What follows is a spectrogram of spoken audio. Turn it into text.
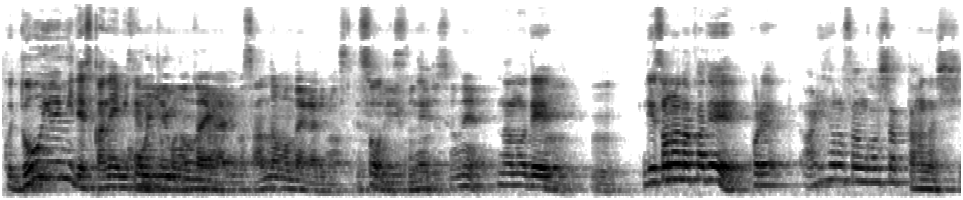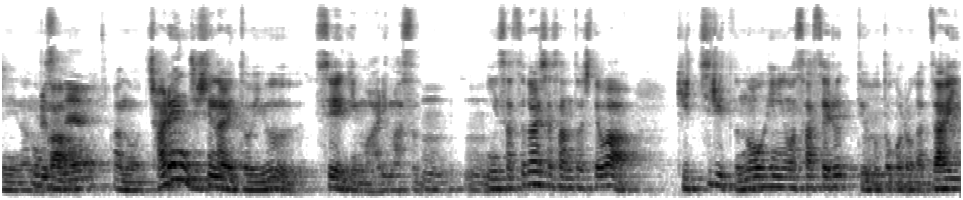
これどういう意味ですかねみたいこういう問題がありります。あんな問題がありますってそうですね。いうことですよね。なので、うんでその中でこれ有園さんがおっしゃった話なのか、ね。あのチャレンジしないという正義もあります、うんうん。印刷会社さんとしてはきっちりと納品をさせるっていうところが大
